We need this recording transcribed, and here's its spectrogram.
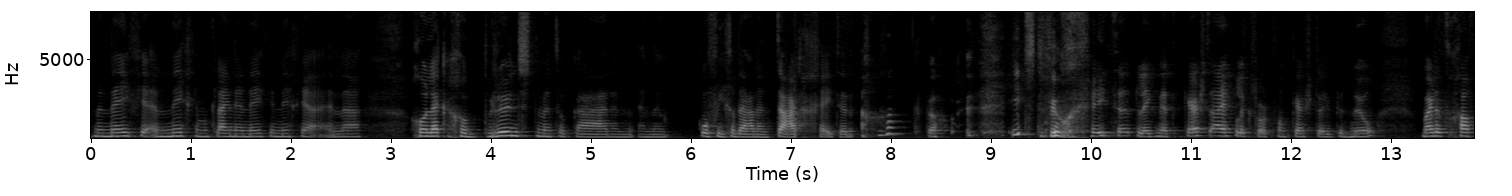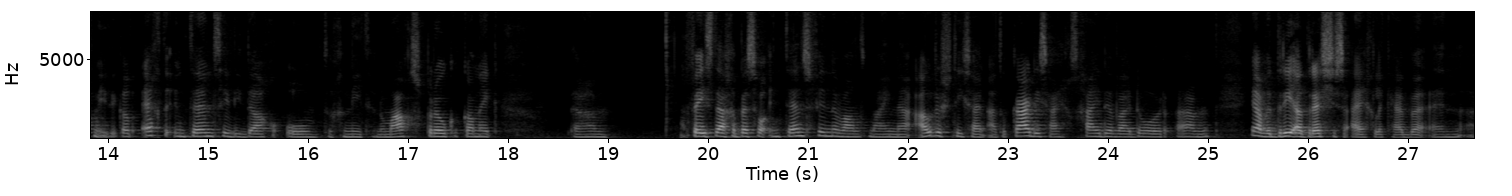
mijn neefje en nichtje, mijn kleine neefje en nichtje. En gewoon lekker gebruncht met elkaar. En, en een koffie gedaan en taart gegeten. En ik heb wel iets te veel gegeten. Het leek net kerst eigenlijk, een soort van kerst 2.0. Maar dat gaf niet. Ik had echt de intentie die dag om te genieten. Normaal gesproken kan ik um, feestdagen best wel intens vinden. Want mijn ouders die zijn uit elkaar, die zijn gescheiden. Waardoor... Um, ja, we drie adresjes eigenlijk hebben. En uh,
